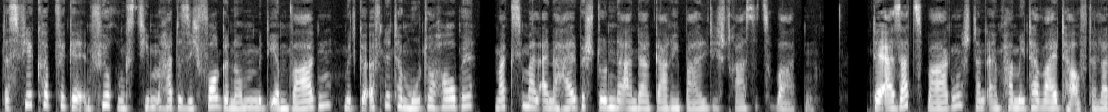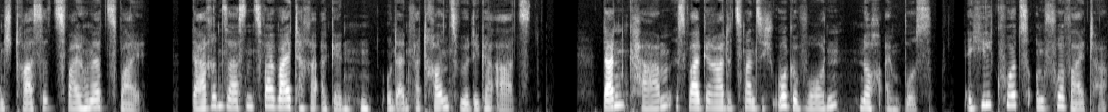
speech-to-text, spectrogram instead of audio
Das vierköpfige Entführungsteam hatte sich vorgenommen, mit ihrem Wagen mit geöffneter Motorhaube maximal eine halbe Stunde an der Garibaldi-Straße zu warten. Der Ersatzwagen stand ein paar Meter weiter auf der Landstraße 202. Darin saßen zwei weitere Agenten und ein vertrauenswürdiger Arzt. Dann kam, es war gerade 20 Uhr geworden, noch ein Bus. Er hielt kurz und fuhr weiter.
